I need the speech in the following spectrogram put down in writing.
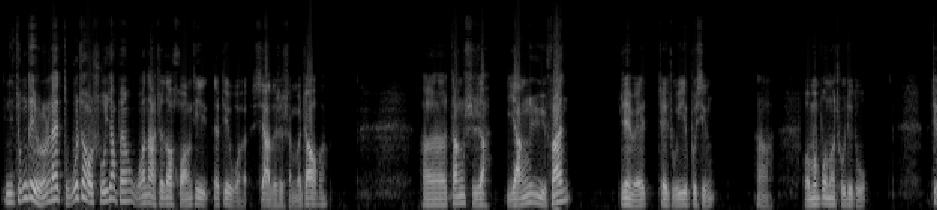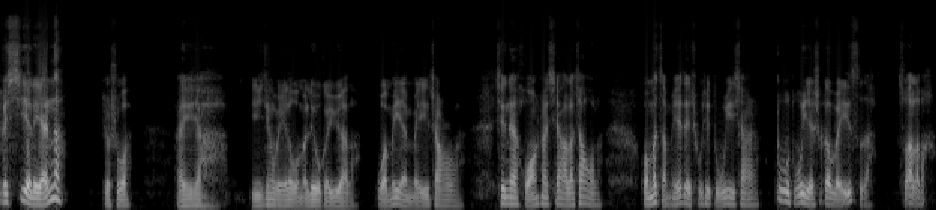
你总得有人来读诏书，要不然我哪知道皇帝在对我下的是什么诏啊？呃，当时啊，杨玉帆认为这主意不行啊，我们不能出去读。这个谢莲呢，就说：“哎呀，已经围了我们六个月了，我们也没招啊。现在皇上下了诏了，我们怎么也得出去读一下啊。”不读也是个围死啊！算了吧，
